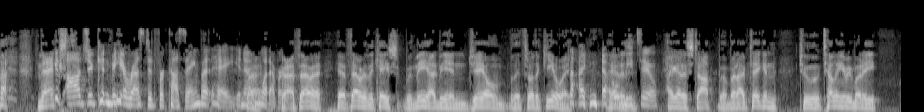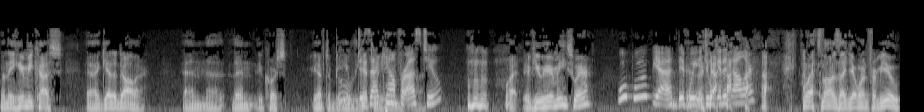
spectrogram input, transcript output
Next. It's odd you can be arrested for cussing, but hey, you know, Right. whatever. If that were if that were the case with me, I'd be in jail. They'd throw the key away. I know, gotta- me too. I got to stop. But I've taken to telling everybody when they hear me cuss, uh, get a dollar, and uh, then of course you have to be Ooh, able to does get to that count for us too? What if you hear me swear? Whoop whoop. Yeah. If we do we get a dollar? well, as long as I get one from you.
